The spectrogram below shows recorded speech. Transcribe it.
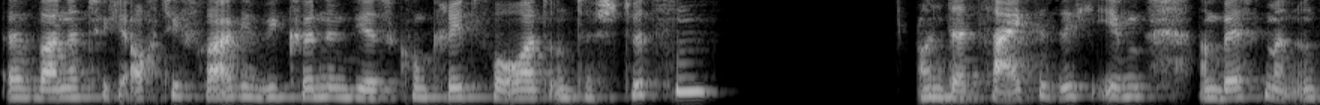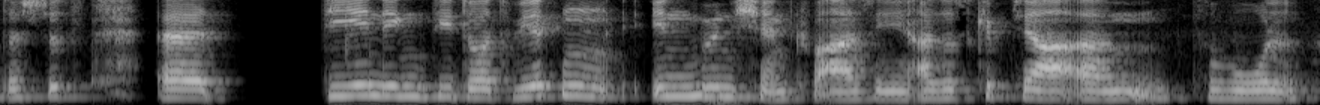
war natürlich auch die Frage, wie können wir jetzt konkret vor Ort unterstützen? Und da zeigte sich eben, am besten man unterstützt diejenigen, die dort wirken, in München quasi. Also es gibt ja ähm, sowohl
